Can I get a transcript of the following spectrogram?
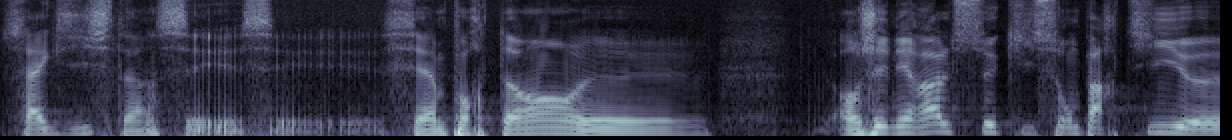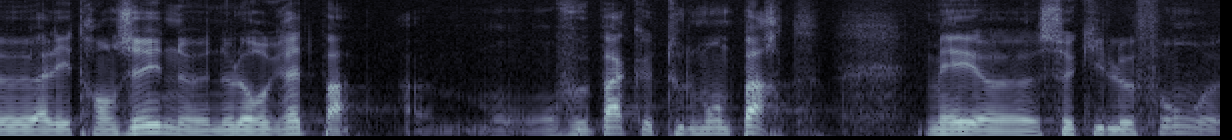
ça existe, hein, c'est important. en général, ceux qui sont partis à l'étranger ne, ne, le regrettent pas. On ne veut pas que tout le monde parte, mais ceux qui le font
